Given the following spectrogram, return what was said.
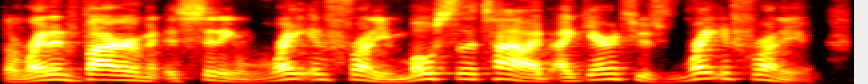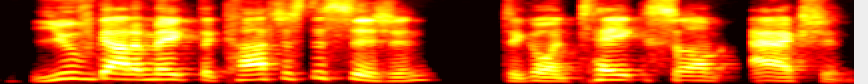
The right environment is sitting right in front of you. Most of the time, I, I guarantee you, it's right in front of you. You've got to make the conscious decision to go and take some action.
